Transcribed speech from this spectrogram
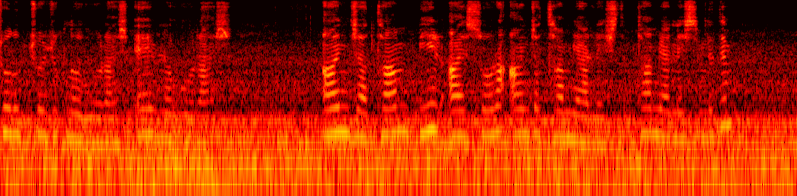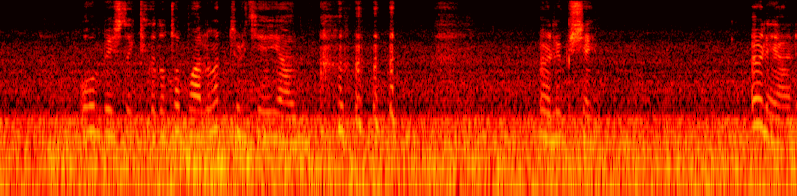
Çoluk çocukla uğraş, evle uğraş. Anca tam bir ay sonra anca tam yerleştim. Tam yerleştim dedim. 15 dakikada toparlanıp Türkiye'ye geldim. Öyle bir şey. Öyle yani.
